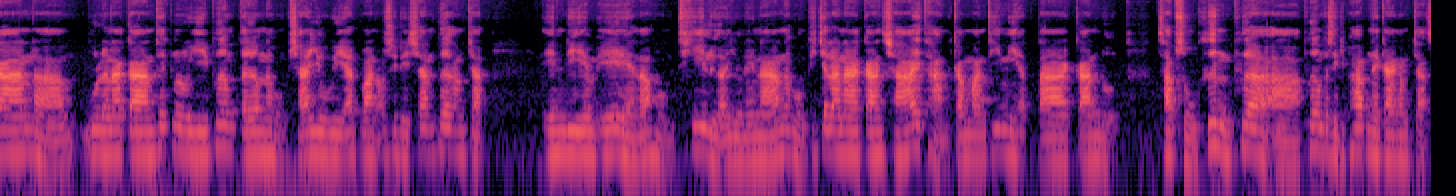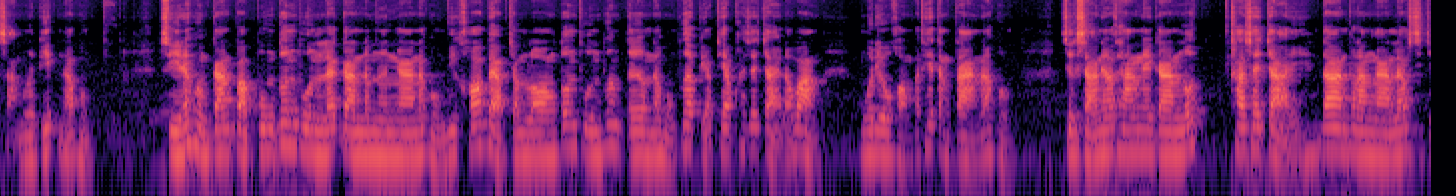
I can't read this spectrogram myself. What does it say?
การบูรณาการเทคโนโลยีเพิ่มเติมนะผมใช้ UV Advanced Oxidation เพื่อกำจัด NDMA นะผมที่เหลืออยู่ในน้ำนะผมพิจารณาการใช้ฐานกำมันที่มีอัตราการดูดซับสูงขึ้น เพื่ออเพิ่มประสิทธิภาพในการกำจัดสารมลพิษนะครับผมสี่นะผมการปรับปรุงต้นทุนและการดำเนินงานนะผมวิเคราะห์แบบจำลองต้นทุนเพิ่มเติมนะผมเพื่อเปรียบเทียบค่าใช้จ่ายระหว่างโมเดลของประเทศต่างๆ นะผมศึกษาแนวทางในการลดค่าใช้จ่าย ด้านพลังงานและออกซิเจ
